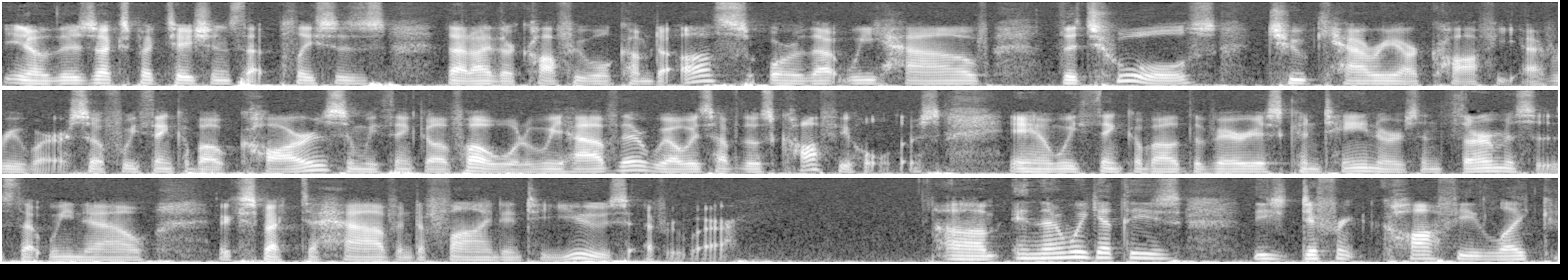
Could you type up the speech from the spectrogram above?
you know there's expectations that places that either coffee will come to us or that we have the tools to carry our coffee everywhere. So if we think about cars and we think of oh what do we have there? We always have those coffee holders. And we think about the various containers and thermoses that we now expect to have and to find and to use everywhere um, and then we get these these different coffee-like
